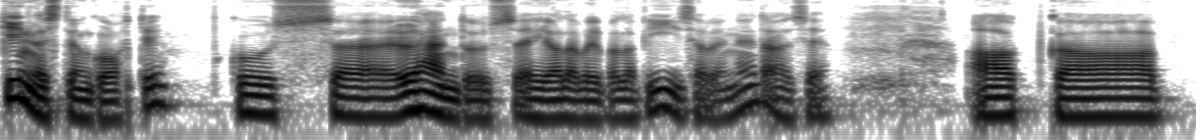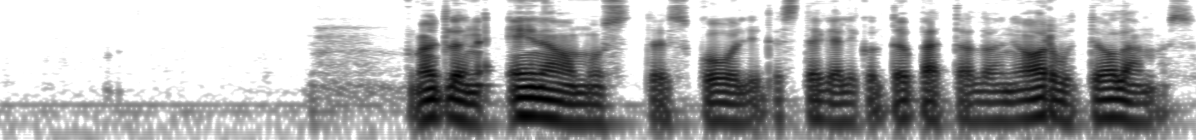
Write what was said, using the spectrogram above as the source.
kindlasti on kohti, kus äh, ühendus ei ole võib-olla piisav ja nii edasi, aga ma ütlen, enamustes koolides tegelikult õpetajal on ju arvuti olemas.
